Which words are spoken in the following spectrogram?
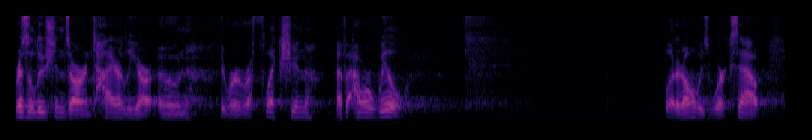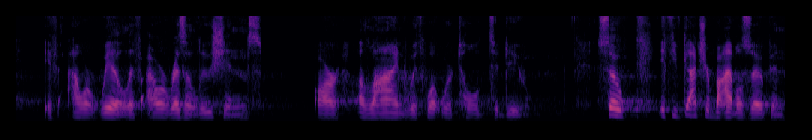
Resolutions are entirely our own, they're a reflection of our will. But it always works out if our will, if our resolutions are aligned with what we're told to do. So, if you've got your Bibles open,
